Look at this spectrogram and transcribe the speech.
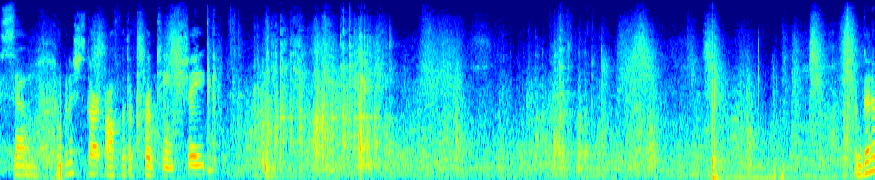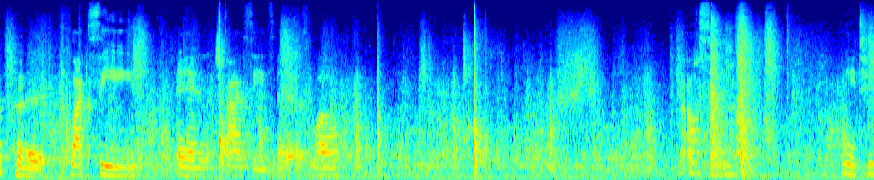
So I'm gonna start off with a protein shake. I'm gonna put flax flaxseed and chia seeds in it as well. I also need to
